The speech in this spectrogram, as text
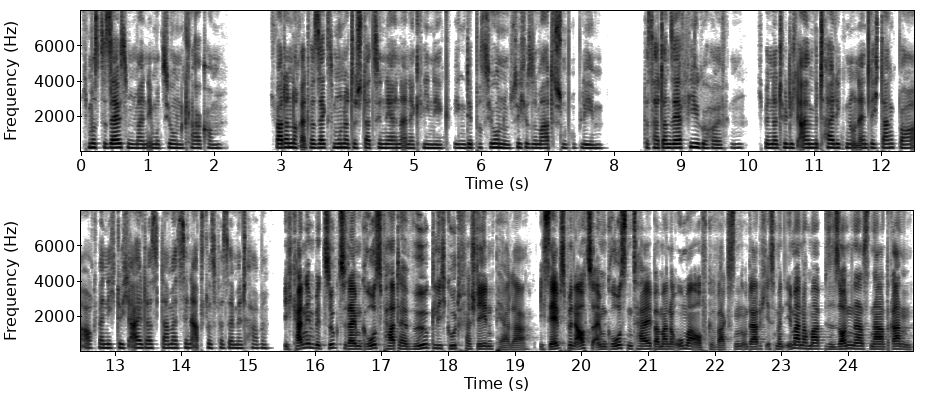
Ich musste selbst mit meinen Emotionen klarkommen. Ich war dann noch etwa sechs Monate stationär in einer Klinik wegen Depressionen und psychosomatischen Problemen. Das hat dann sehr viel geholfen. Ich bin natürlich allen Beteiligten unendlich dankbar, auch wenn ich durch all das damals den Abschluss versemmelt habe. Ich kann den Bezug zu deinem Großvater wirklich gut verstehen, Perla. Ich selbst bin auch zu einem großen Teil bei meiner Oma aufgewachsen und dadurch ist man immer noch mal besonders nah dran,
